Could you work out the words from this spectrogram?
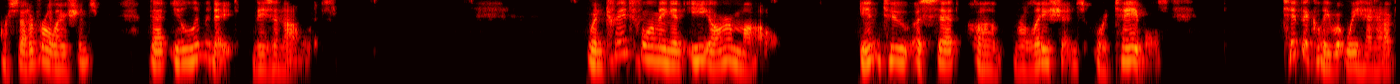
or set of relations that eliminate these anomalies. When transforming an ER model into a set of relations or tables, typically what we have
